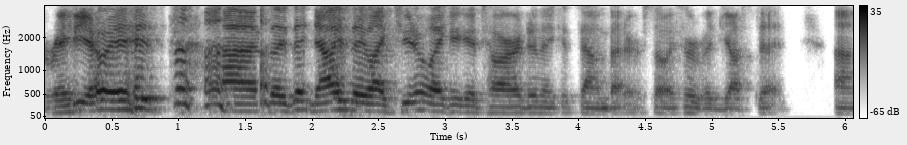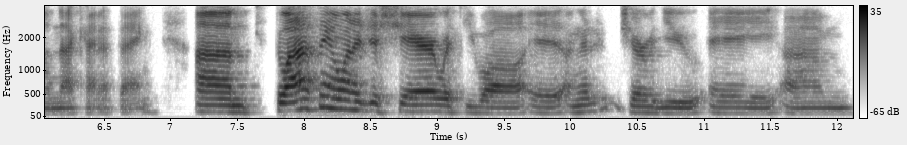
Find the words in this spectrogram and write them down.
radio is. Uh, so I said, now I say like, tune it like a guitar to make it sound better. So I sort of adjust it. um, that kind of thing. Um, the last thing I want to just share with you all is I'm going to share with you a. Um,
